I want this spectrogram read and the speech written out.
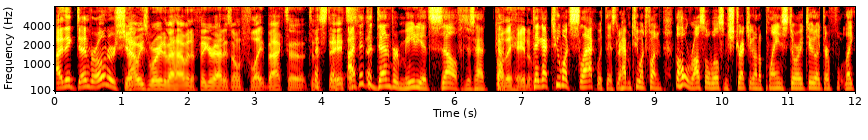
I think Denver ownership. Now he's worried about having to figure out his own flight back to, to the states. I think the Denver media itself just had. oh, they hate him. They got too much slack with this. They're having too much fun. The whole Russell Wilson stretching on a plane story too. Like they're like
